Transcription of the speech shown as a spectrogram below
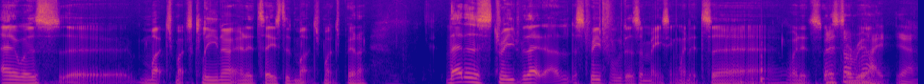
And it was uh, much much cleaner and it tasted much much better. That is street that uh, street food is amazing when it's uh, when it's But it's not real. right. Yeah,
